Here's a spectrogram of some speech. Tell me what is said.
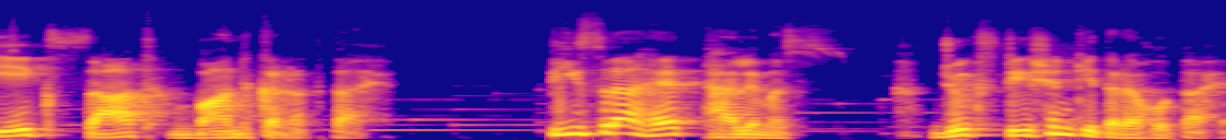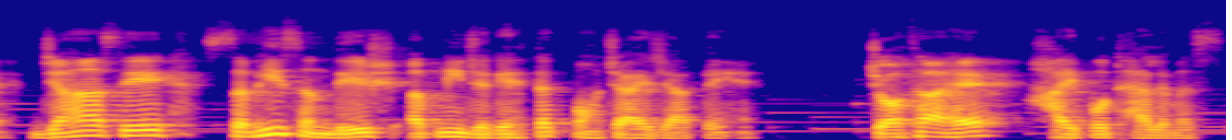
एक साथ बाँध कर रखता है। तीसरा है थैलेमस जो एक स्टेशन की तरह होता है, जहाँ से सभी संदेश अपनी जगह तक पहुँचाए जाते हैं। चौथा है हाइपोथैलेमस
